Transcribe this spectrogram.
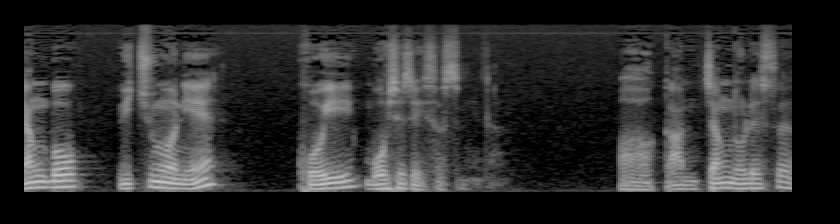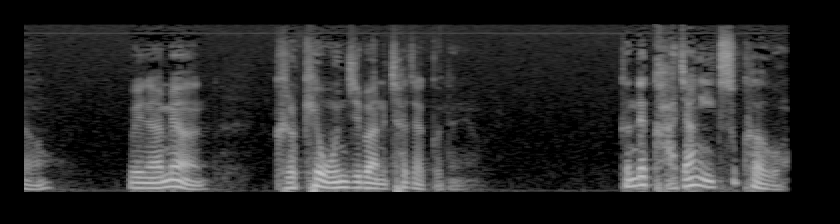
양복 윗주머니에 고이 모셔져 있었습니다. 아 깜짝 놀랐어요. 왜냐하면 그렇게 온 집안을 찾았거든요. 근데 가장 익숙하고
